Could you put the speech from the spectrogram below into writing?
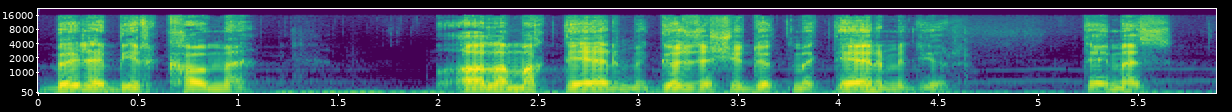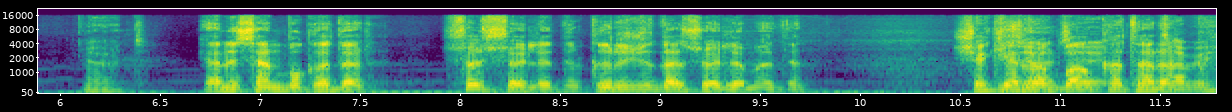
böyle bir kavme ağlamak değer mi? Gözyaşı dökmek değer mi diyor. Değmez. Evet. Yani sen bu kadar söz söyledin, kırıcı da söylemedin. Şeker Güzelce, ve bal katarak tabii,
